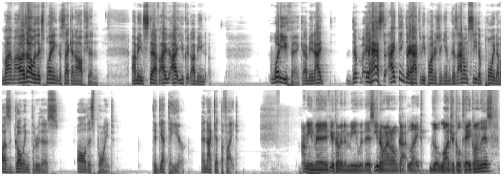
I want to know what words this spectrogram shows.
my, my as I was explaining the second option. I mean, Steph, I, I you could, I mean, what do you think? I mean, I it has to. I think they have to be punishing him because I don't see the point of us going through this all this point to get to here and not get the fight. I mean, man, if you're coming to me with this, you know I don't got like the logical take on this.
